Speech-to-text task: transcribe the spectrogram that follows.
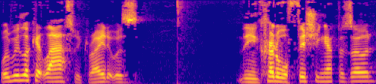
What did we look at last week, right? It was the incredible fishing episode.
